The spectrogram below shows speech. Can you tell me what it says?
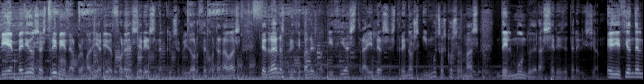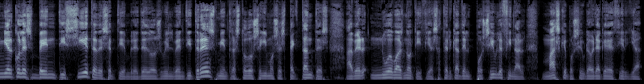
Bienvenidos a Streaming, el programa diario de Fuera de Series en el que un servidor CJ Navas te las principales noticias, trailers, estrenos y muchas cosas más del mundo de las series de televisión. Edición del miércoles 27 de septiembre de 2023, mientras todos seguimos expectantes a ver nuevas noticias acerca del posible final, más que posible habría que decir ya,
